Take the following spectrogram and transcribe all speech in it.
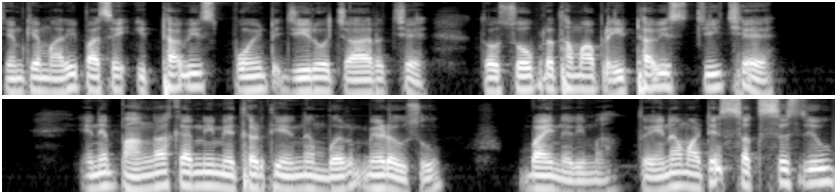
જેમ કે મારી પાસે અઠ્ઠાવીસ પોઈન્ટ જીરો ચાર છે. તો સૌ પ્રથમ આપણે અઠ્ઠાવીસ જી છે. એને ભાંગાકારની મેથડથી એ નંબર મેળવશું બાઇનરીમાં. તો એના માટે સક્સેસિવ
